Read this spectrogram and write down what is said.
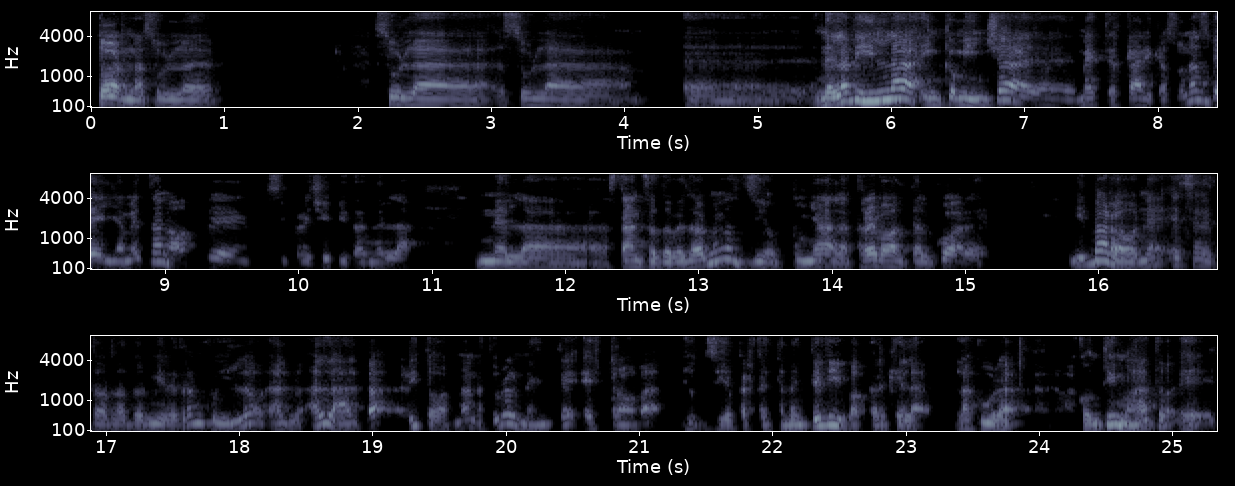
Torna sul, sul, sul eh, nella villa, incomincia, a eh, mette carica su una sveglia a mezzanotte, si precipita nella, nella stanza dove dorme lo zio, pugnala tre volte al cuore il barone e se ne torna a dormire tranquillo. All'alba ritorna naturalmente e trova lo zio perfettamente vivo perché la, la, cura ha continuato e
